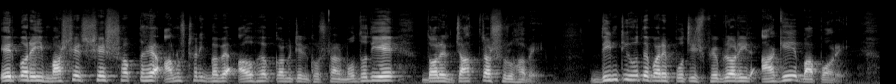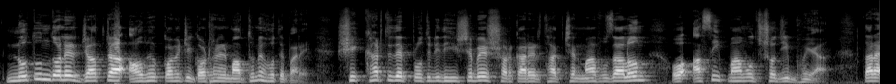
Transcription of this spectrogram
এরপর এই মাসের শেষ সপ্তাহে আনুষ্ঠানিকভাবে আহ্বায়ক কমিটির ঘোষণার মধ্য দিয়ে দলের যাত্রা শুরু হবে। দিনটি হতে পারে পঁচিশ ফেব্রুয়ারির আগে বা পরে। নতুন দলের যাত্রা আহ্বায়ক কমিটি গঠনের মাধ্যমে হতে পারে। শিক্ষার্থীদের প্রতিনিধি হিসেবে সরকারের থাকছেন মাহফুজ আলম ও আসিফ মাহমুদ সজীব ভূঁইয়া। তারা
